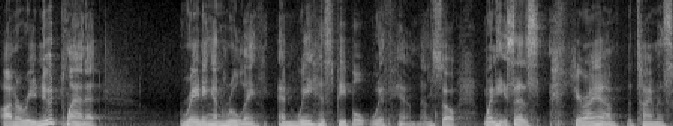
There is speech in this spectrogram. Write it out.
on a renewed planet, reigning and ruling, and we, his people, with him. And so when he says, Here I am, the time is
